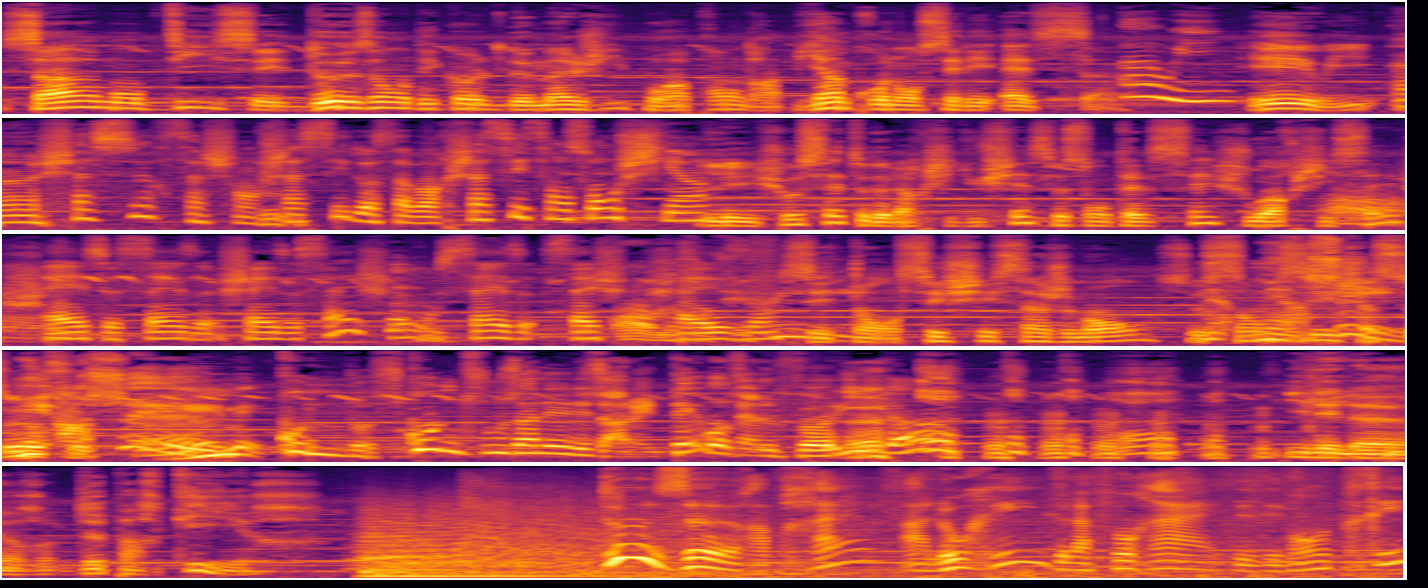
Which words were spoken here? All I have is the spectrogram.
Ça, mon petit, c'est deux ans d'école de magie pour apprendre à bien prononcer les S. Ah oui, Eh oui, un chasseur sachant chasser doit savoir chasser sans son chien. les chaussettes de l'archiduchesse sont-elles sèches ou archi-sèches S16 chaise sèche ou 16 sèche Oh, chaise? C'est en sécher sagement, ce Mais, sensé mais assez, chasseur... mais se- assez, mais Kundos, Kundos, vous allez les arrêter vos elferes là Il est l'heure de partir. Deux heures après, à l'orée de la forêt des éventrés,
